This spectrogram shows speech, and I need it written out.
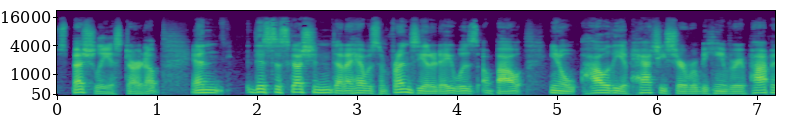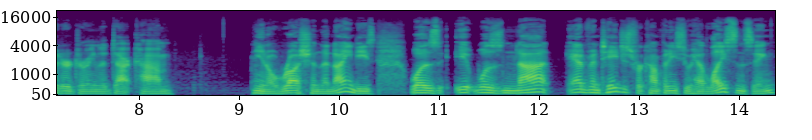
especially a startup. And this discussion that I had with some friends the other day was about, you know, how the Apache server became very popular during the dot-com you know, rush in the 90s was it was not advantageous for companies who had licensing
